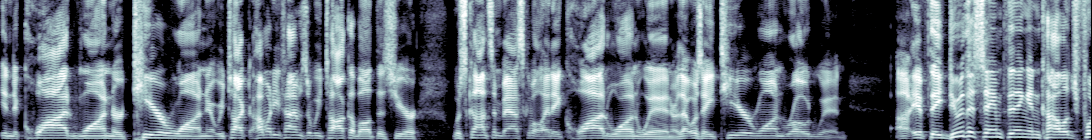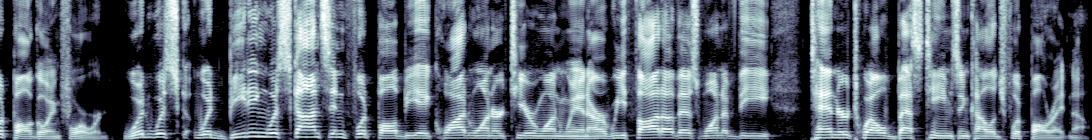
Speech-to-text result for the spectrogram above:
into quad one or tier one? We talked how many times did we talk about this year? Wisconsin basketball had a quad one win, or that was a tier one road win. Uh, if they do the same thing in college football going forward, would Wis- would beating Wisconsin football be a quad one or tier one win? Are we thought of as one of the ten or twelve best teams in college football right now,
